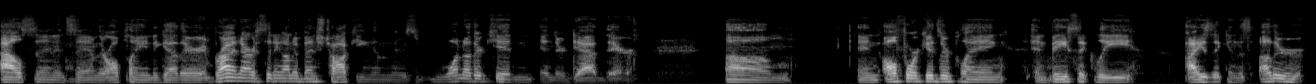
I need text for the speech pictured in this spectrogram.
Allison and Sam, they're all playing together. And Brian and I are sitting on a bench talking, and there's one other kid and, and their dad there. Um, and all four kids are playing, and basically, Isaac and this other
